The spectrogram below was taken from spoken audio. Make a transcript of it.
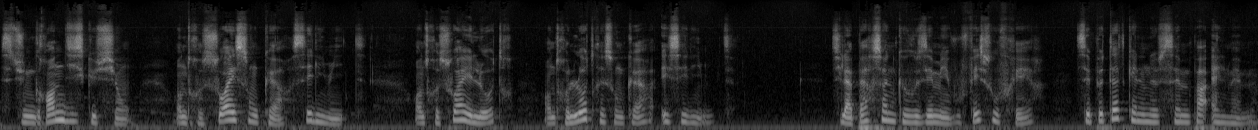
C'est une grande discussion entre soi et son cœur, ses limites, entre soi et l'autre, entre l'autre et son cœur et ses limites. Si la personne que vous aimez vous fait souffrir, c'est peut-être qu'elle ne s'aime pas elle-même,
